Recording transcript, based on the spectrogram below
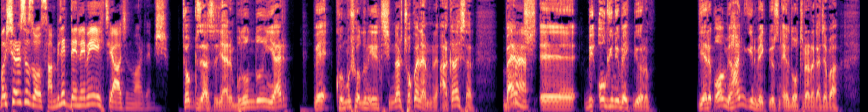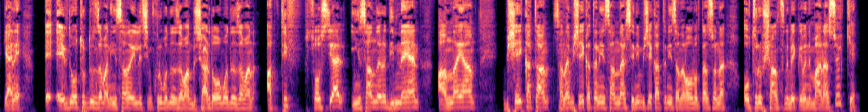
başarısız olsan bile denemeye ihtiyacın var demiş. Çok güzel söz. Yani bulunduğun yer ve kurmuş olduğun iletişimler çok önemli. Arkadaşlar ben e, bir o günü bekliyorum. diyerek olmuyor. Hangi günü bekliyorsun evde oturarak acaba? Yani e, evde oturduğun zaman insanlarla iletişim kurmadığın zaman dışarıda olmadığın zaman aktif sosyal insanları dinleyen anlayan bir şey katan sana bir şey katan insanlar senin bir şey katan insanlar olmaktan sonra oturup şansını beklemenin manası yok ki.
